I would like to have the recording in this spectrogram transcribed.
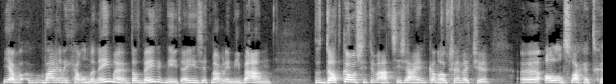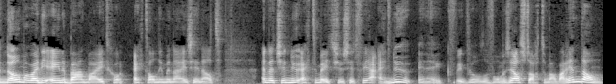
ja, waarin ik ga ondernemen. Dat weet ik niet. En je zit maar in die baan. Dus dat kan een situatie zijn. Het kan ook zijn dat je uh, al ontslag hebt genomen bij die ene baan waar je het gewoon echt al niet meer naar je zin had. En dat je nu echt een beetje zit van ja, en nu? En ik, ik wilde voor mezelf starten, maar waarin dan?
